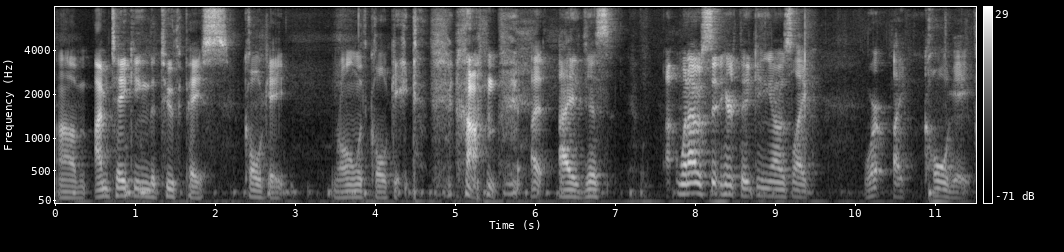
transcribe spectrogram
Um, I'm taking the toothpaste, Colgate. rolling with Colgate. um, I, I just when I was sitting here thinking, I was like, "Where like Colgate?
